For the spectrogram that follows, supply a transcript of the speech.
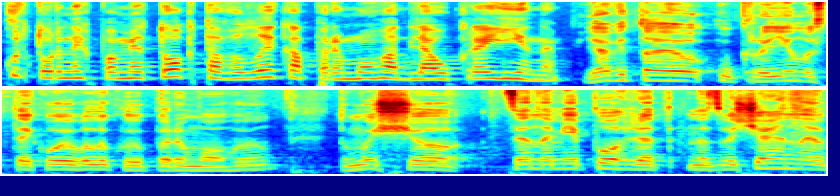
культурних пам'яток та велика перемога для України. Я вітаю Україну з такою великою перемогою, тому що це, на мій погляд, надзвичайно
